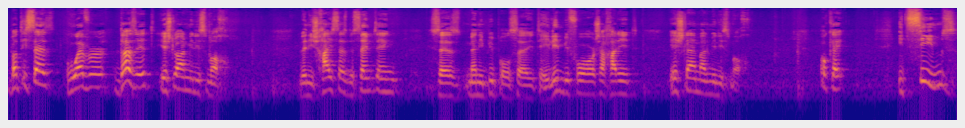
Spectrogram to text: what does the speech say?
But he says, whoever does it, yeshlo al milismoch. Ben Ish Chai says the same thing, he says many people say Tehillim before Shacharit, yeshlo al milismoch. Okay, it seems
